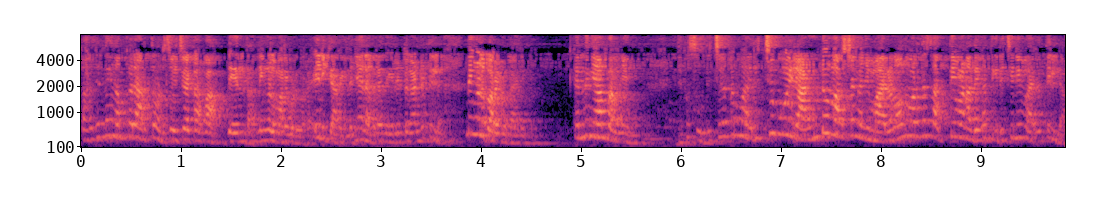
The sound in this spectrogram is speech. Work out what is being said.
പറഞ്ഞിട്ടുണ്ടെങ്കിൽ നമുക്കൊരു അർത്ഥമുണ്ട്. സുചാട്ടാ വാ എന്താ നിങ്ങൾ മറുപടി എനിക്കറിയില്ല. ഞാൻ അവരെ നേരിട്ട് കണ്ടിട്ടില്ല. നിങ്ങൾ പറയുന്ന കാര്യം എന്ന് ഞാൻ പറഞ്ഞു ഇപ്പൊ സുധിച്ചേട്ടൻ മരിച്ചുപോയി. രണ്ടു വർഷം കഴിഞ്ഞു മരണമെന്ന് പറഞ്ഞ സത്യമാണ്. അദ്ദേഹം തിരിച്ചിനി വരത്തില്ല.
